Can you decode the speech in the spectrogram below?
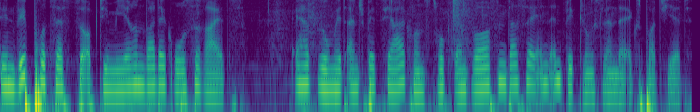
Den Webprozess zu optimieren war der große Reiz. Er hat somit ein Spezialkonstrukt entworfen, das er in Entwicklungsländer exportiert.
